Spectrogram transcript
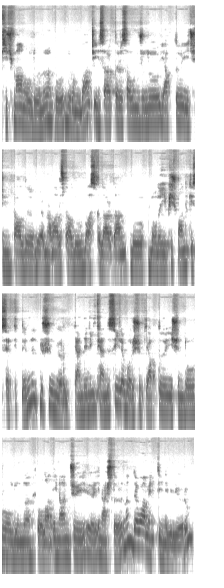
pişman olduğunu bu durumdan, insan hakları savunuculuğu yaptığı için kaldığı, maruz kaldığı bu baskılardan bu dolayı pişmanlık hissettiklerini düşünmüyorum. Kendiliği kendisiyle barışık yaptığı işin doğru olduğuna olan inancı, e, inançlarının devam ettiğini biliyorum.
